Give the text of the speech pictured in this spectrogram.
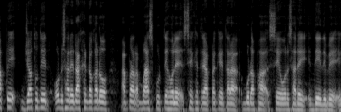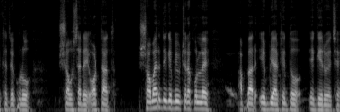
আপনি যতদিন অনুসারে রাখেন না কেন, আপনার মাস পড়তে হলে সেক্ষেত্রে আপনাকে তারা মুনাফা সে অনুসারে দিয়ে দেবে। এক্ষেত্রে কোনো সমস্যা নেই। অর্থাৎ সময়ের দিকে বিবেচনা করলে আপনার এফডিআর কিন্তু এগিয়ে রয়েছে।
